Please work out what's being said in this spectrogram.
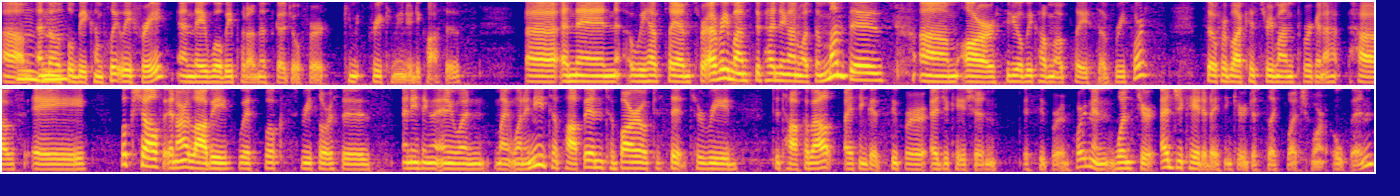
um, and those will be completely free, and they will be put on the schedule for com- free community classes. Uh, and then we have plans for every month, depending on what the month is. Um, our studio will become a place of resource. So for Black History Month, we're going to have a bookshelf in our lobby with books, resources, anything that anyone might want to need to pop in, to borrow, to sit, to read, to talk about. I think it's super education is super important, and once you're educated, I think you're just like much more open.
